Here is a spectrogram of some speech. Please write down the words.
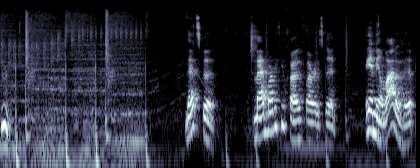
Hmm. That's good. Mad barbecue cauliflower is good. They gave me a lot of it.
